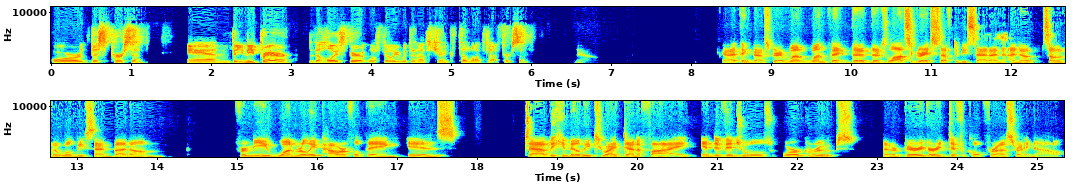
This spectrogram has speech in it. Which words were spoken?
or this person, and that you need prayer. That the Holy Spirit will fill you with enough strength to love that person. Yeah. Yeah, I think that's great. Well, one thing, the, there's lots of great stuff to be said. I, I know some of it will be said, but um, for me, one really powerful thing is to have the humility to identify individuals or groups that are very, very difficult for us right now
